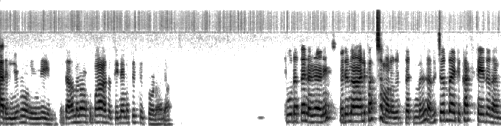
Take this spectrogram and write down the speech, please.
അരഞ്ഞു പോവുകയും ചെയ്യും. ഇതാകുമ്പോ നമുക്ക് പാകത്തിന് തന്നെ കിട്ടിക്കോളൂല്ലോ കൂടെ തന്നെ ഞാൻ ഒരു നാല് പച്ചമുളക് എടുത്തിട്ടുണ്ട്. അത് ചെറുതായിട്ട് കട്ട് ചെയ്തതാണ്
